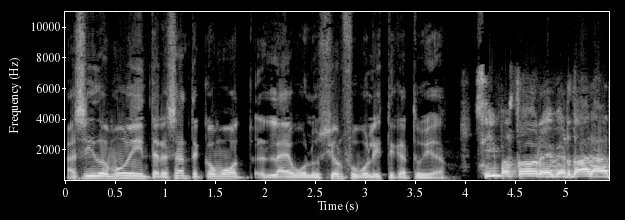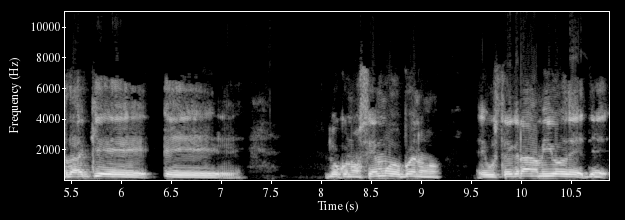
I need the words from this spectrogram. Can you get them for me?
ha sido muy interesante como la evolución futbolística tuya. Sí, pastor, es verdad, la verdad que eh, lo conocemos, bueno, eh, usted es gran amigo de,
